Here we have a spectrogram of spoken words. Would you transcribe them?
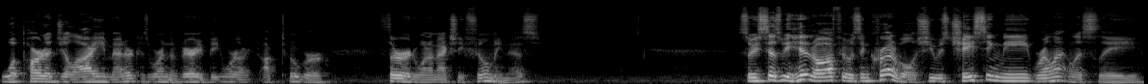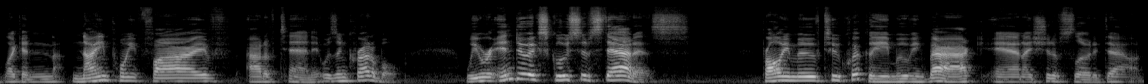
what part of July he met her, because we're in the very beginning, we're like October 3rd when I'm actually filming this. So he says we hit it off. It was incredible. She was chasing me relentlessly, like a 9.5 out of 10. It was incredible. We were into exclusive status. Probably moved too quickly moving back, and I should have slowed it down.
